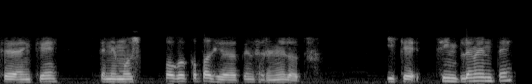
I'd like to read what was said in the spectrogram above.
se da en que tenemos poca capacidad de pensar en el otro y que simplemente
